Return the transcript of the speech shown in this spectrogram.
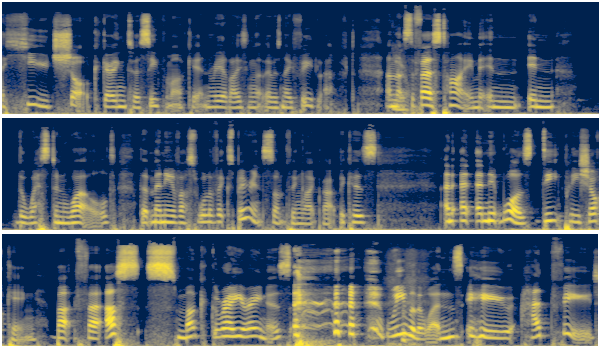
a huge shock going to a supermarket and realizing that there was no food left. And that's the first time in in the western world that many of us will have experienced something like that because and and, and it was deeply shocking. But for us smug grow your owners, we were the ones who had food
